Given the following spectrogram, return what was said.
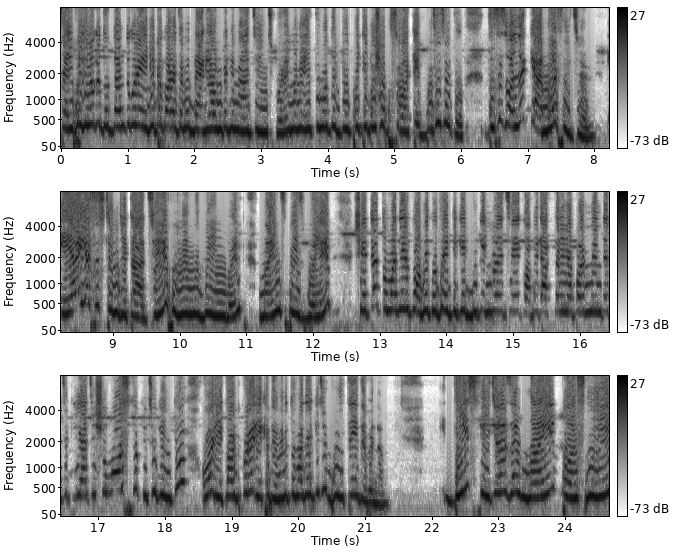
selfie গুলোকে দুর্দান্ত করে এডিটও করা যাবে ব্যাকগ্রাউন্ডটাকে না চেঞ্জ করে। মানে রীতিমতো ডিপি টিপি সব সর্টেড বুঝেছ তো? This is all the camera feature AI assistant যেটা আছে ফোনের মধ্যে ইনবিল্ট মাইন্ড স্পেস বলে, সেটা তোমাদের কবে কোথায় টিকিট বুকিং রয়েছে, কবে ডাক্তারের অ্যাপয়েন্টমেন্ট আছে, কি আছে, সমস্ত কিছু কিন্তু ও রেকর্ড করে রেখে দেবে। মানে তোমাদের কিছু ভুলতেই দেবে না। These features are my personally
